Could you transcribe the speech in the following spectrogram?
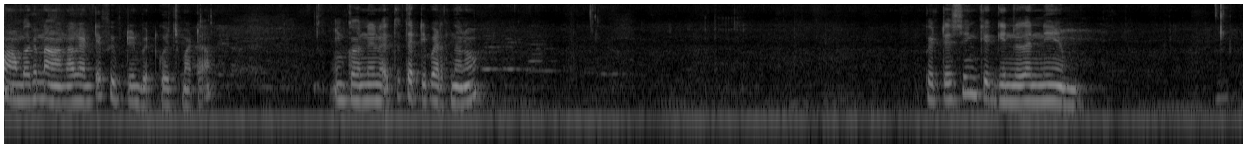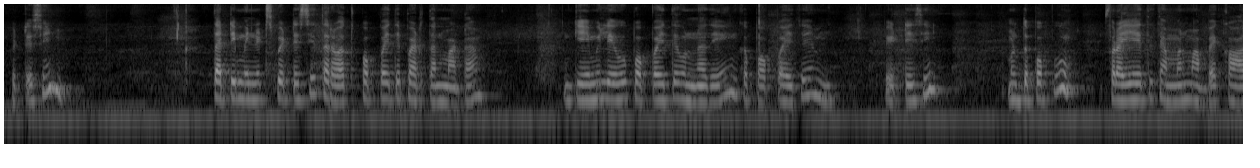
మామూలుగా నానాలంటే ఫిఫ్టీన్ పెట్టుకోవచ్చు అనమాట ఇంకా నేనైతే థర్టీ పెడుతున్నాను. పెట్టేసి ఇంక గిన్నెలన్నీ పెట్టేసి థర్టీ మినిట్స్ పెట్టేసి తర్వాత పప్పు అయితే పెడతాను ఇంకేమీ లేవు పప్పు అయితే ఉన్నది. ఇంకా పప్పు అయితే పెట్టేసి ముద్దపప్పు ఫ్రై అయితే తెమ్మని మా అబ్బాయికి కాల్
